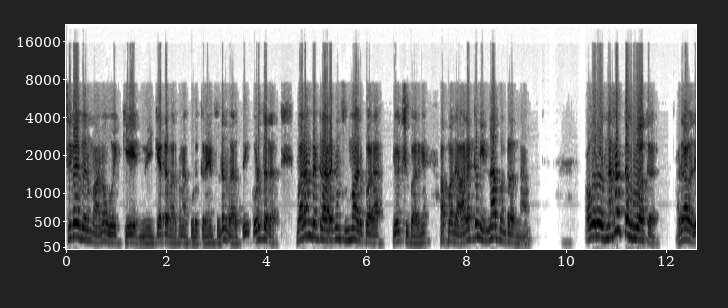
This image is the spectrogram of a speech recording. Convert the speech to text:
சிவபெருமானும் ஓகே நீ கேட்ட வரத்தை நான் கொடுக்குறேன்னு சொல்லிட்டு அந்த வரத்தையும் கொடுத்துறாரு வரம் பெற்ற அரக்கன் சும்மா இருப்பாரா? யோசிச்சு பாருங்க. அப்ப அந்த அரக்கன் என்ன பண்றாருன்னா அவர் ஒரு நகரத்தை உருவாக்குறார். அதாவது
